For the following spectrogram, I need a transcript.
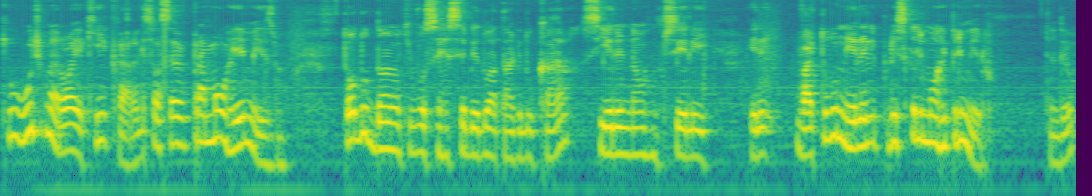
que o último herói aqui, cara, ele só serve pra morrer mesmo. Todo o dano que você receber do ataque do cara, se ele não... Se ele... Ele vai tudo nele, ele, por isso que ele morre primeiro. Entendeu?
